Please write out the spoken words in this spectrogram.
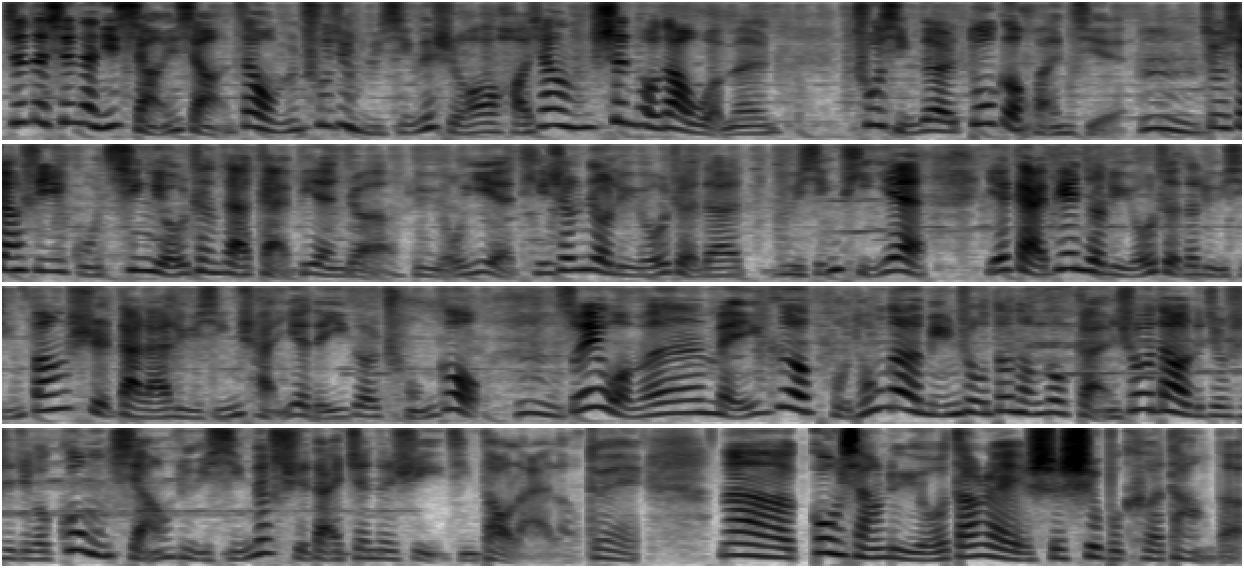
真的现在你想一想，在我们出去旅行的时候，好像渗透到我们。出行的多个环节，嗯，就像是一股清流，正在改变着旅游业，提升着旅游者的旅行体验，也改变着旅游者的旅行方式，带来旅行产业的一个重构。嗯，所以我们每一个普通的民众都能够感受到的，就是这个共享旅行的时代真的是已经到来了。对，那共享旅游当然也是势不可挡的。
